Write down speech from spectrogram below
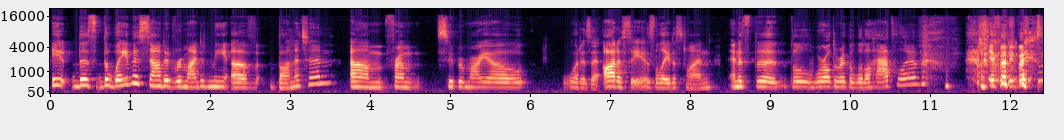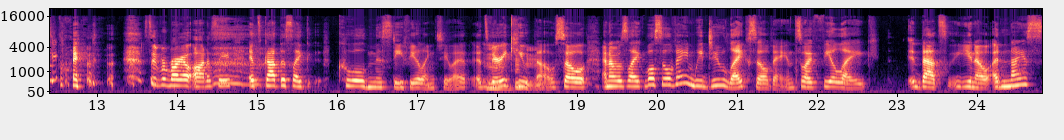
It this the way this sounded reminded me of Bonneton um, from Super Mario. What is it? Odyssey is the latest one, and it's the the world where the little hats live. if anybody's played Super Mario Odyssey, it's got this like cool misty feeling to it. It's very cute though. So, and I was like, well, Sylvain, we do like Sylvain, so I feel like that's you know a nice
